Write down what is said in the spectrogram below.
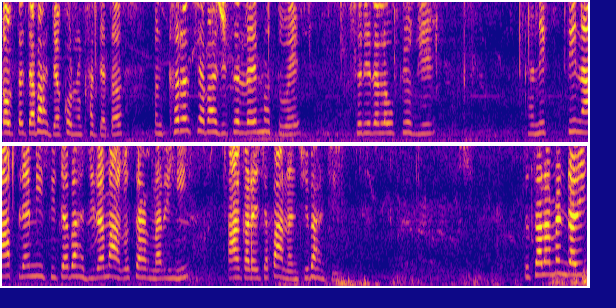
गवताच्या भाज्या करून खात्यात. पण खरंच ह्या भाजीचं लय महत्त्व आहे. शरीराला उपयोगी. आणि ती ना आपल्या मेथीच्या भाजीला मागं सारणारी ही आघाड्याच्या पानांची भाजी. तर चला मंडळी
